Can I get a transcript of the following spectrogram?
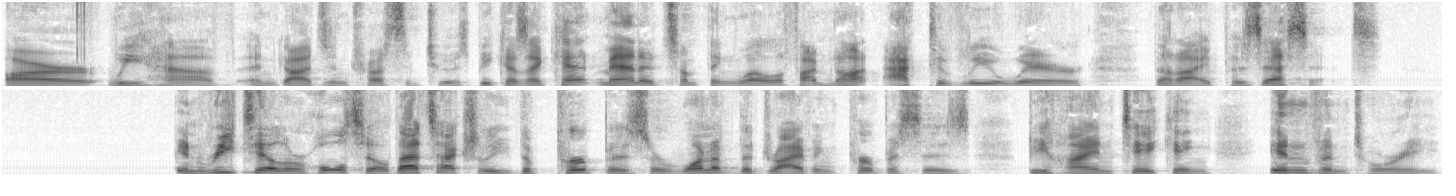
our, we have and God's entrusted to us. Because I can't manage something well if I'm not actively aware that I possess it in retail or wholesale, that's actually the purpose or one of the driving purposes behind taking inventory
